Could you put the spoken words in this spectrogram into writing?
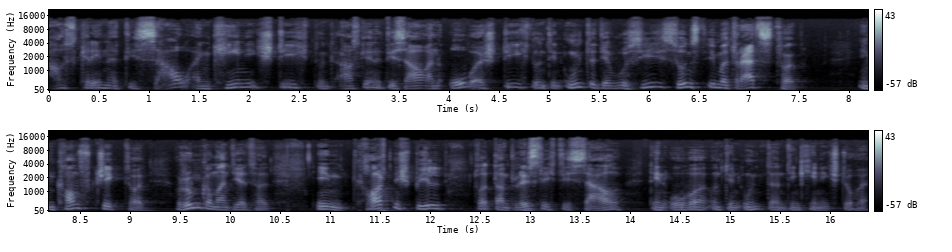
ausgerechnet die Sau einen König sticht und ausgerechnet die Sau einen Ober sticht und den Unter, der wo sie sonst immer tratzt hat, in Kampf geschickt hat, rumkommandiert hat. Im Kartenspiel hat dann plötzlich die Sau den Ober und den Unter und den König gestochen.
